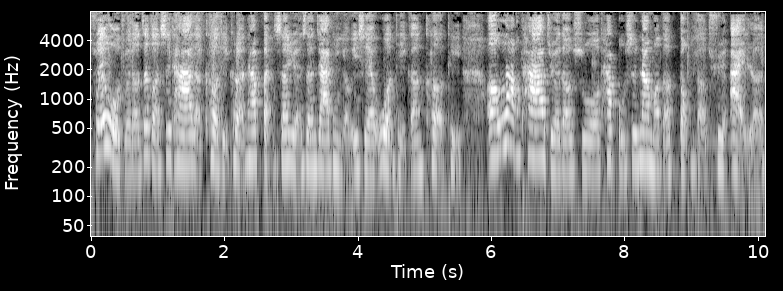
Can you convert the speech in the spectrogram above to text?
所以我觉得这个是他的课题，可能他本身原生家庭有一些问题跟课题，而让他觉得说他不是那么的懂得去爱人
